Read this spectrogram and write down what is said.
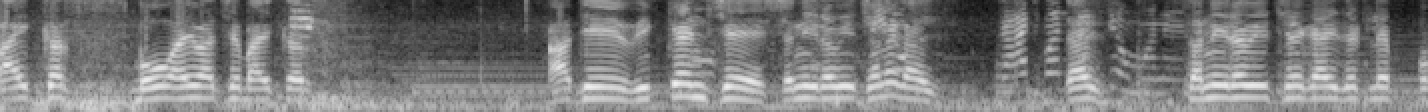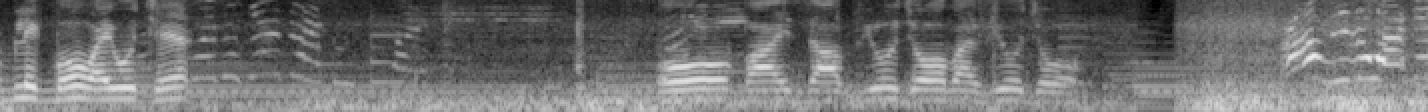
bikers બહુ આવ્યા છે બાઇકર્સ. આજે વીકેન્ડ છે શનિ રવિ છે ને ગાઈસ ગાઈસ શનિ રવિ છે ગાઈસ એટલે પબ્લિક બહુ આવ્યું છે. ઓ ભાઈ સાહેબ વ્યૂ જો ભાઈ વ્યૂ જો આ વીરો વાગે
